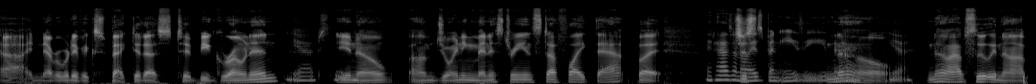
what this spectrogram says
i never would have expected us to be grown in yeah absolutely you know um, joining ministry and stuff like that but it hasn't just- always been easy either. no. yeah no, absolutely not.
